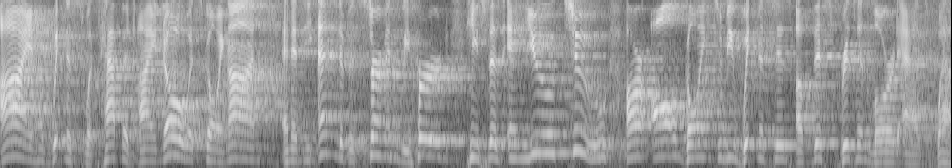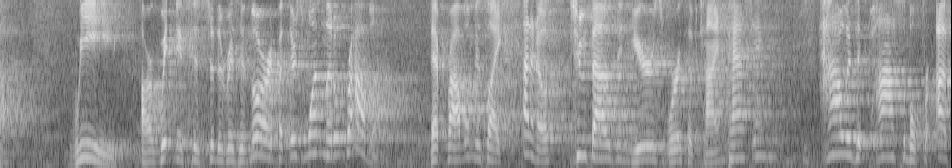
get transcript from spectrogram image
I have witnessed what's happened. I know what's going on. And at the end of his sermon, we heard he says, And you too are all going to be witnesses of this risen Lord as well. We are witnesses to the risen Lord, but there's one little problem. That problem is like, I don't know, 2,000 years worth of time passing. How is it possible for us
